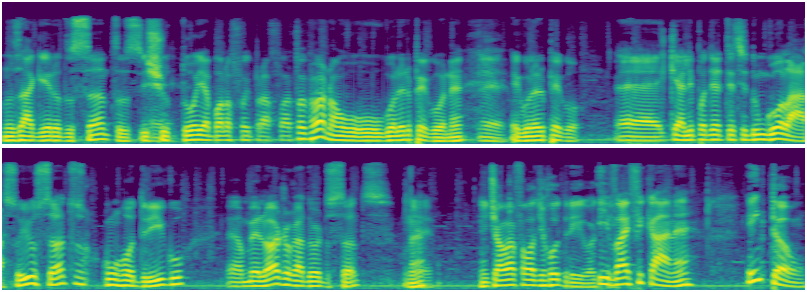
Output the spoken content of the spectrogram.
no zagueiro do Santos e chutou e a bola foi pra fora. Foi pra fora, não, o goleiro pegou, né? É. E o goleiro pegou. É, que ali poderia ter sido um golaço. E o Santos com o Rodrigo, é o melhor jogador do Santos, né? É. A gente já vai falar de Rodrigo aqui. E vai ficar, né? Então,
